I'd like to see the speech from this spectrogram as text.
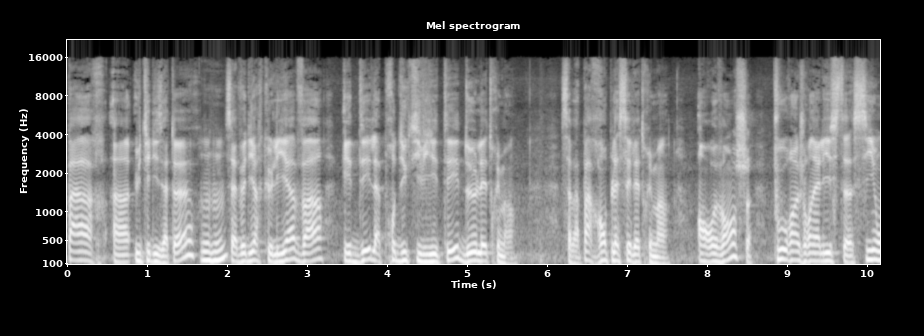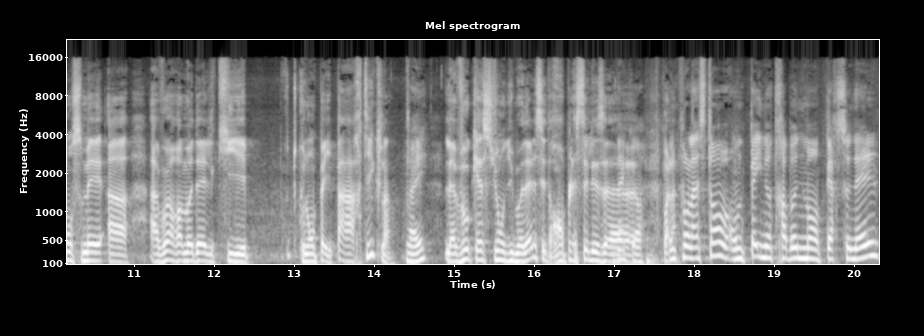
par un utilisateur, Mhm. ça veut dire que l'IA va aider la productivité de l'être humain. Ça va pas remplacer l'être humain. En revanche, pour un journaliste, si on se met à avoir un modèle qui est que l'on paye par article, Oui. la vocation du modèle, c'est de remplacer les. euh, D'accord. voilà. Donc pour l'instant, on paye notre abonnement personnel.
